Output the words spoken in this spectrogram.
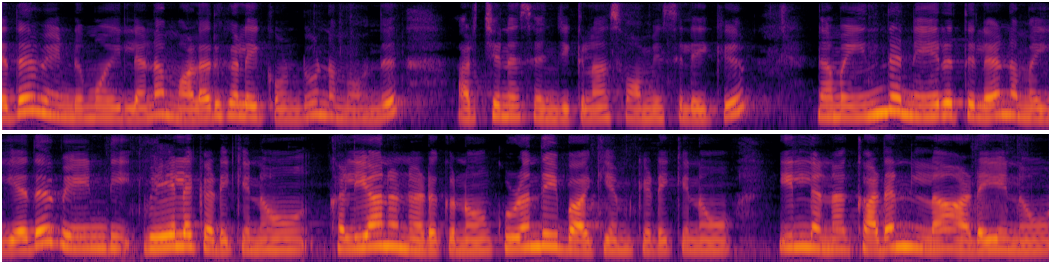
எதை வேண்டுமோ இல்லைன்னா மலர்களை கொண்டும் நம்ம வந்து அர்ச்சனை செஞ்சுக்கலாம் சுவாமி சிலைக்கு. நம்ம இந்த நேரத்தில் நம்ம எதை வேண்டி வேலை கிடைக்கணும் கல்யாணம் நடக்கணும் குழந்தை பாக்கியம் கிடைக்கணும் இல்லைன்னா கடன்லாம் அடையணும்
